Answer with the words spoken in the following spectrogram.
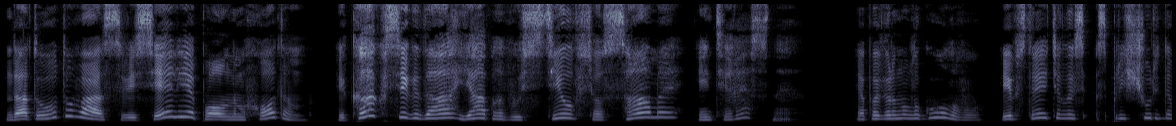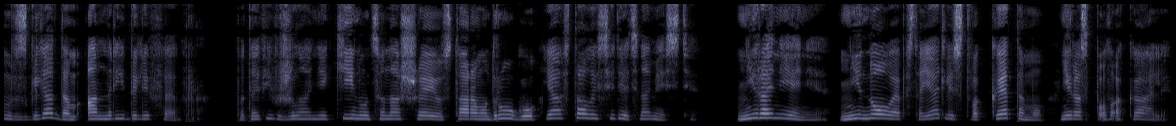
да тут у вас веселье полным ходом. И, как всегда, я пропустил все самое интересное». Я повернула голову и встретилась с прищуренным взглядом Анри де Лефевра. Подавив желание кинуться на шею старому другу, я осталась сидеть на месте. Ни ранение, ни новые обстоятельства к этому не располагали.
